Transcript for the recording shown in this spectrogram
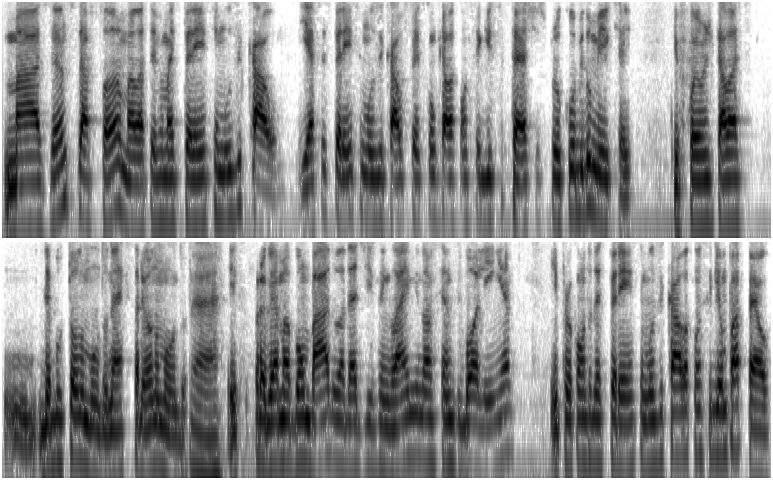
Mas antes da fama, ela teve uma experiência musical. E essa experiência musical fez com que ela conseguisse testes para o Clube do Mickey, que foi onde ela debutou no mundo, né? Que estreou no mundo. É. Esse programa bombado lá da Disney lá em 1900 bolinha. E por conta da experiência musical, ela conseguiu um papel.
